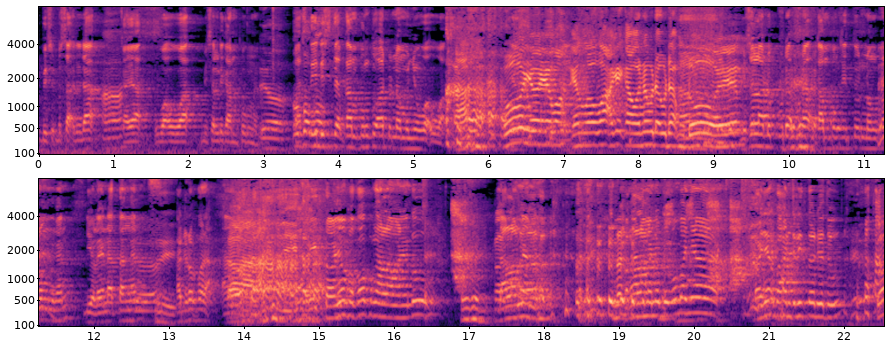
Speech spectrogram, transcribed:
besok besar nih dak Ah. kayak uwa-uwa misal di kampung nah. Iya. Oh, Pasti pokok- di setiap kampung tuh ada namanya uwa-uwa. oh iya iya Bang. yang bawa kayak kawannya udah udah mudo ya. Misal ada budak-budak kampung situ nongkrong kan, dia lain datang kan, Si. ada rokok tak? Ceritanya pokoknya pengalaman itu dalamnya loh. Pengalaman itu banyak, banyak bahan cerita dia tuh. So,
